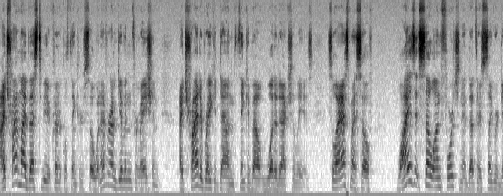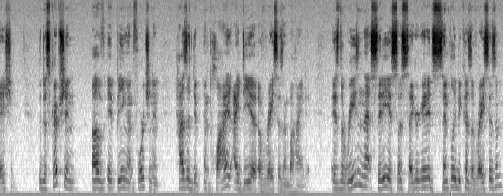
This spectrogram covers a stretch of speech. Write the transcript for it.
I try my best to be a critical thinker, so whenever I'm given information, I try to break it down and think about what it actually is. So I ask myself, why is it so unfortunate that there's segregation? The description of it being unfortunate has an implied idea of racism behind it. Is the reason that city is so segregated simply because of racism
